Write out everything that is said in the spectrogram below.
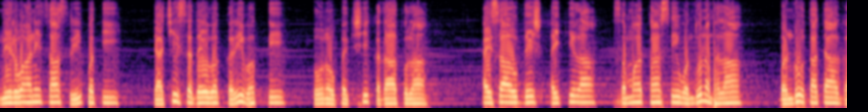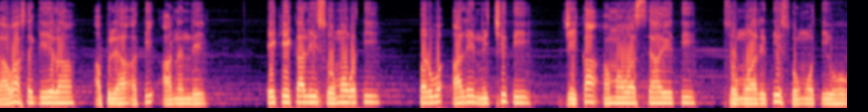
निर्वाणीचा श्रीपती त्याची सदैव करी भक्ती तो उपेक्षी कदा तुला? ऐसा उपदेश ऐकिला समर्थासी वंदून भला बंडू तात्या गावास गेला आपल्या अति आनंदे. एकेकाली सोमवती पर्व आले निश्चिती जी का अमावस्या येती सोमवारी ती सोमवती हो.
